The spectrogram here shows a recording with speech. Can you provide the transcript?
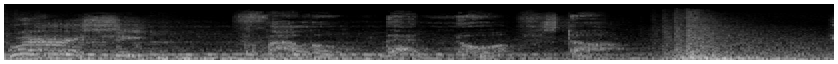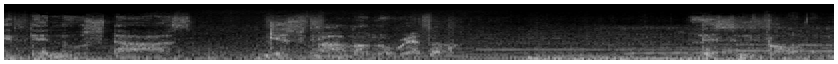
Where is she? Follow that north star. If there are no stars, just follow the river. Listen for them.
